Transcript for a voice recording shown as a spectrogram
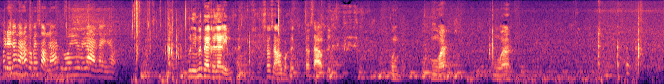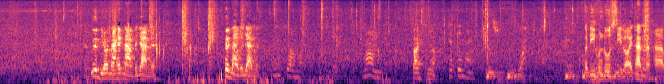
เเดี๋ยวจังนั้นเขาก็ไปสอบนะถือว่ามีเวลาอะไรแล้ววันนี้ไม่แพ้เคยแล้วหลิมสาวๆบอกเคยเจ้าสาวขึ้นมึงมูมะมูมะ เรื่องเดียวนะเฮ็ดหนามไปยันเนี่ยเฮ็ดหนามไปยันเนี่ยมากไปเนี่ยเฮ็ดตุ้งให้บัวสวัสดีคนดู 400 ท่านนะครับ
